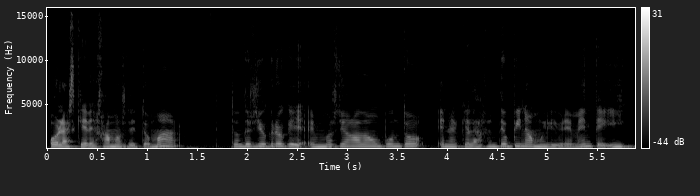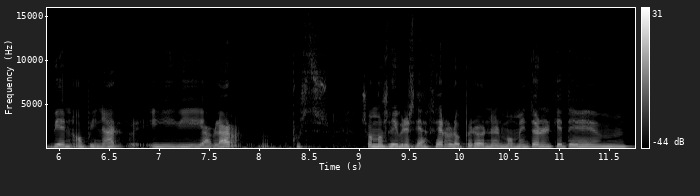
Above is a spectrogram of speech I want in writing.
o las que dejamos de tomar. Entonces yo creo que hemos llegado a un punto en el que la gente opina muy libremente y bien, opinar y, hablar, pues somos libres de hacerlo, pero en el momento en el que te mm,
